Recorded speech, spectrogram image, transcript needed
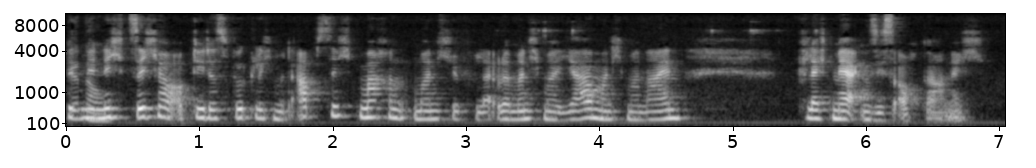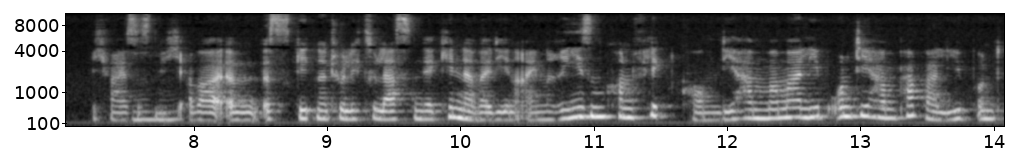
bin genau. mir nicht sicher, ob die das wirklich mit Absicht machen. Manche vielleicht oder manchmal ja, manchmal nein. Vielleicht merken sie es auch gar nicht. Ich weiß es mhm. nicht. Aber ähm, es geht natürlich zu Lasten der Kinder, weil die in einen riesen Konflikt kommen. Die haben Mama lieb und die haben Papa lieb und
